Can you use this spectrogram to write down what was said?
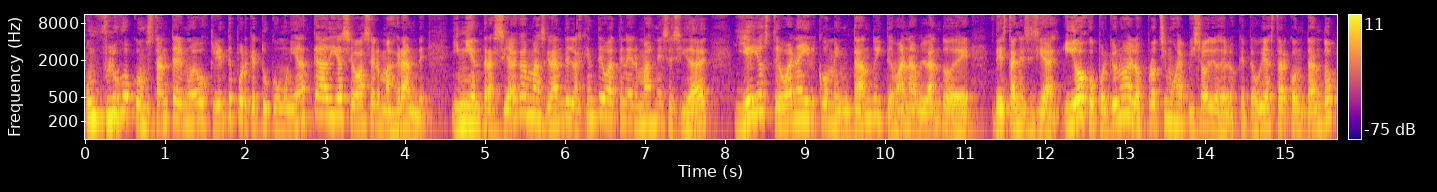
un flujo constante de nuevos clientes porque tu comunidad cada día se va a hacer más grande y mientras se haga más grande la gente va a tener más necesidades y ellos te van a ir comentando y te van hablando de, de estas necesidades. Y ojo, porque uno de los próximos episodios de los que te voy a estar contando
